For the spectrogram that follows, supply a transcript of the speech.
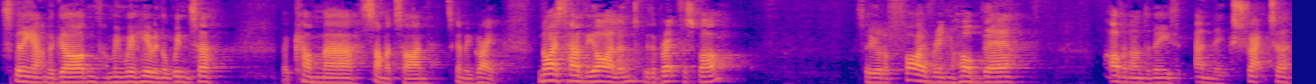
spinning out in the garden. I mean, we're here in the winter, but come uh, summertime, it's going to be great. Nice to have the island with a breakfast bar. So you've got a five ring hob there, oven underneath, and the extractor.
